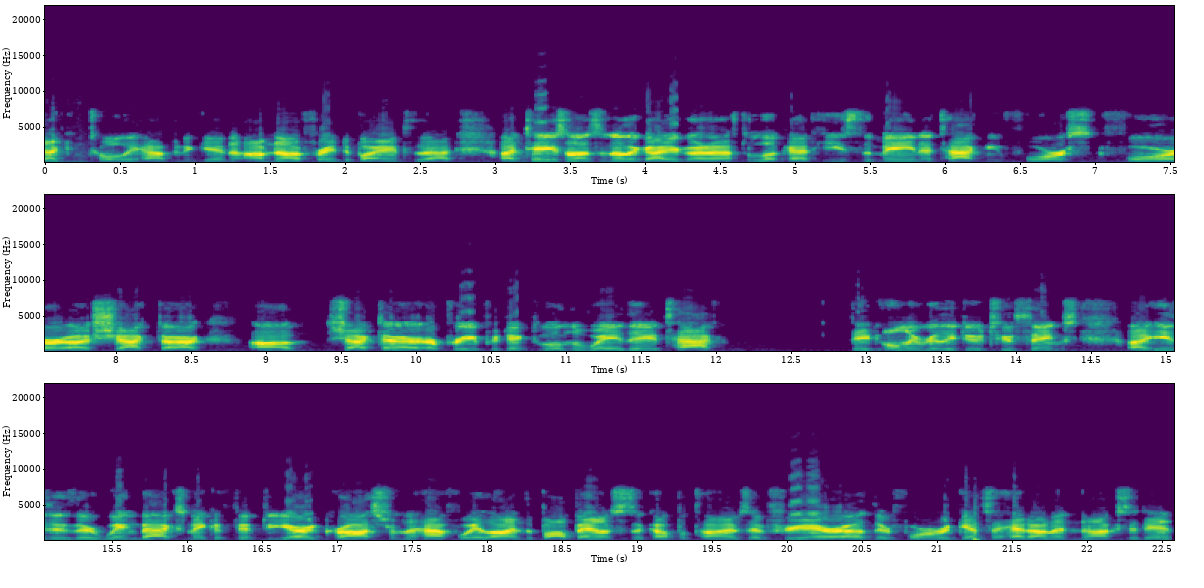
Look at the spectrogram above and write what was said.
That can totally happen again. I'm not afraid to buy into that. Uh, Taison's another guy you're going to have to look at. He's the main attacking force for uh, Shakhtar. Um, Shakhtar are pretty predictable in the way they attack they only really do two things. Uh, either their wingbacks make a 50-yard cross from the halfway line, the ball bounces a couple times, and Ferreyra, their forward, gets a head on it and knocks it in,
